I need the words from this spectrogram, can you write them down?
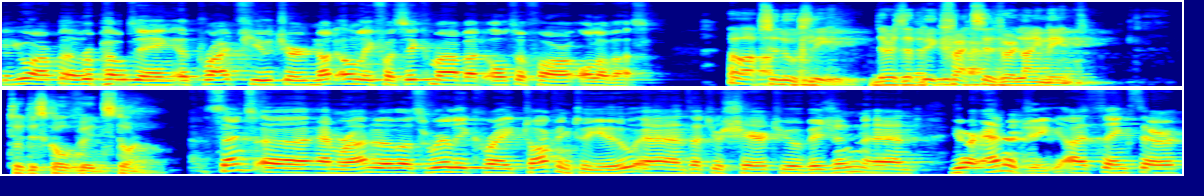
You are proposing a bright future, not only for Sigma, but also for all of us. Oh, absolutely. There's a big fat silver lining to this COVID storm. Thanks, uh, Amran. It was really great talking to you and that you shared your vision and your energy. I think there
